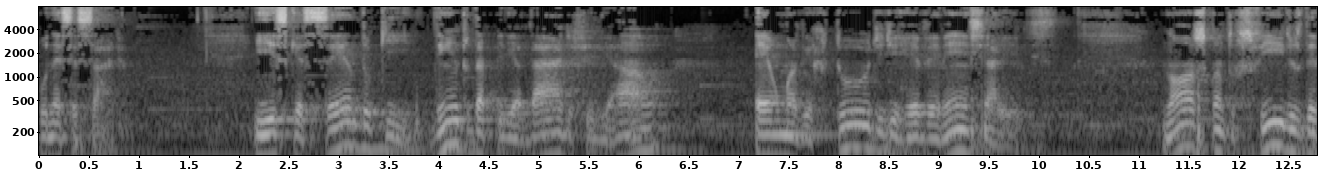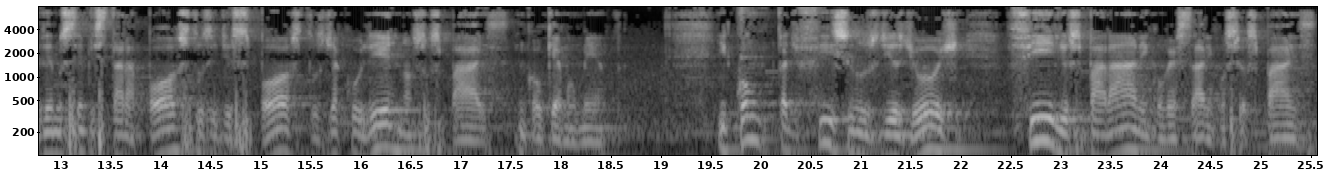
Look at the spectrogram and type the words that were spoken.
o necessário. E esquecendo que dentro da piedade filial é uma virtude de reverência a eles. Nós, quantos filhos, devemos sempre estar apostos e dispostos de acolher nossos pais em qualquer momento. E como está difícil nos dias de hoje filhos pararem conversarem com seus pais,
